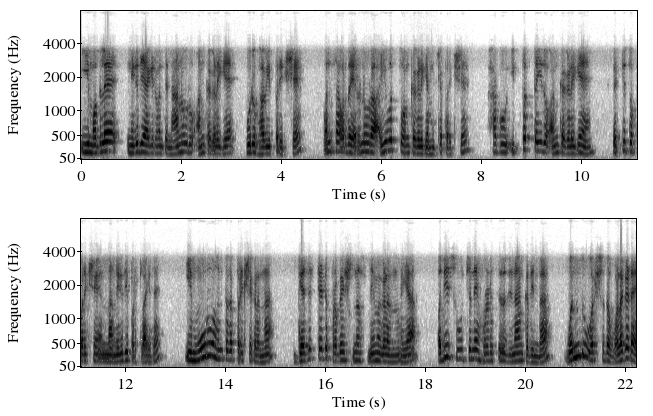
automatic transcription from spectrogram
ಈ ಮೊದಲೇ ನಿಗದಿಯಾಗಿರುವಂತೆ ನಾನೂರು ಅಂಕಗಳಿಗೆ ಪೂರ್ವಭಾವಿ ಪರೀಕ್ಷೆ, ಒಂದ್ ಸಾವಿರದ ಎರಡ್ನೂರ ಐವತ್ತು ಅಂಕಗಳಿಗೆ ಮುಖ್ಯ ಪರೀಕ್ಷೆ ಹಾಗೂ ಇಪ್ಪತ್ತೈದು ಅಂಕಗಳಿಗೆ ವ್ಯಕ್ತಿತ್ವ ಪರೀಕ್ಷೆಯನ್ನ ನಿಗದಿಪಡಿಸಲಾಗಿದೆ. ಈ ಮೂರು ಹಂತದ ಪರೀಕ್ಷೆಗಳನ್ನ ಗೆಜೆಟೆಡ್ ಪ್ರೊಬೇಷನರ್ಸ್ ನಿಯಮಗಳನ್ವಯ ಅಧಿಸೂಚನೆ ಹೊರಡಿಸಿದ ದಿನಾಂಕದಿಂದ ಒಂದು ವರ್ಷದ ಒಳಗಡೆ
